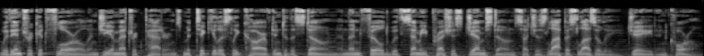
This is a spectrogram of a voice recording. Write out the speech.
with intricate floral and geometric patterns meticulously carved into the stone and then filled with semi-precious gemstones such as lapis lazuli, jade, and coral.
